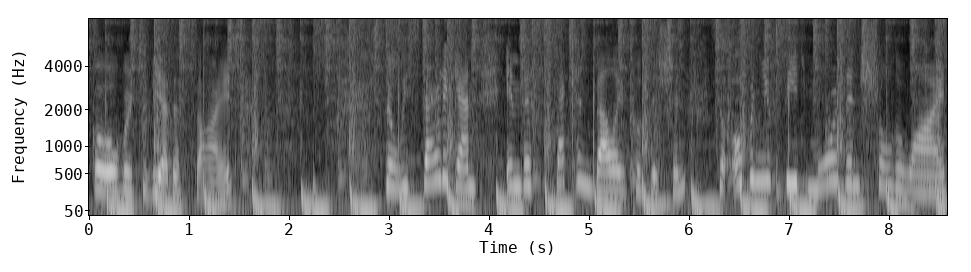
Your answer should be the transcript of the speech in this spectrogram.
go over to the other side. So we start again in the second belly position. So open your feet more than shoulder wide.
